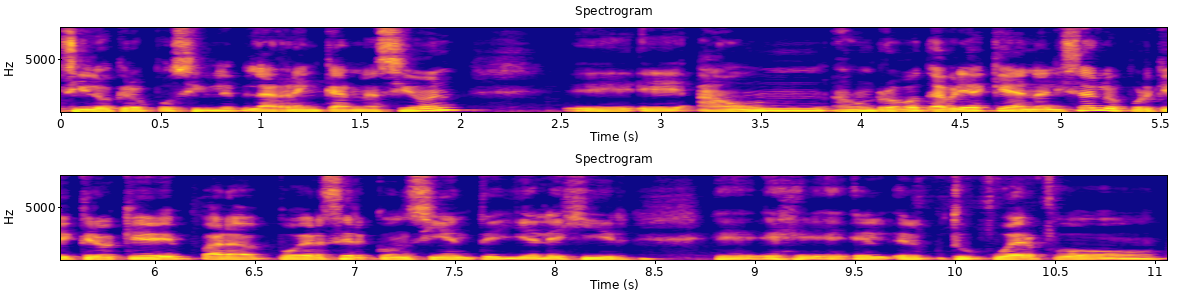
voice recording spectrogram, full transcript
sí lo creo posible. La reencarnación eh, eh, a, un, a un robot habría que analizarlo, porque creo que para poder ser consciente y elegir eh, eh, el- el- tu cuerpo.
